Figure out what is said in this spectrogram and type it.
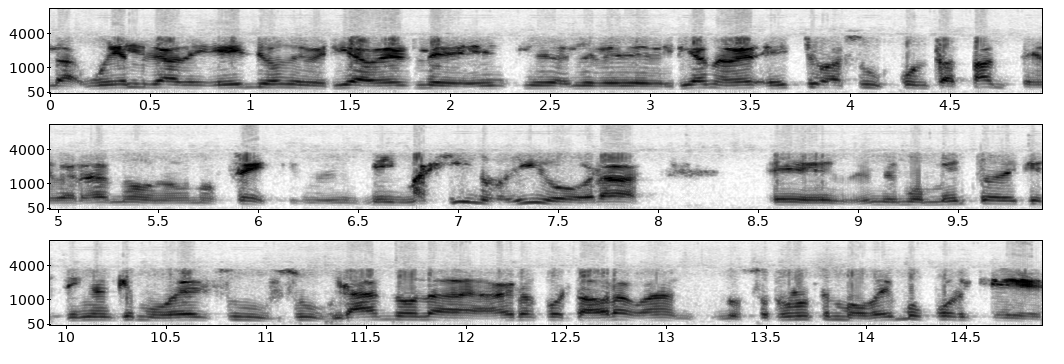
la huelga de ellos debería haberle le deberían haber hecho a sus contratantes verdad no no no sé me imagino digo verdad eh, en el momento de que tengan que mover su su grano la agroexportadora bueno, nosotros no se movemos porque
